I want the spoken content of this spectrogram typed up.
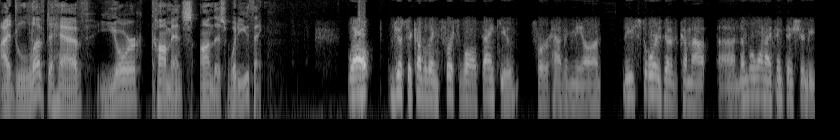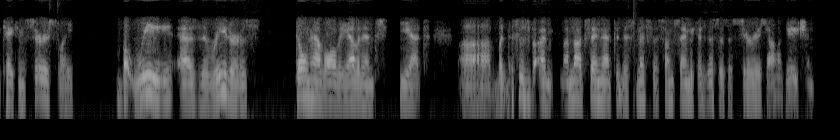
I'd love to have your comments on this. What do you think? Well, just a couple things. First of all, thank you for having me on. These stories that have come out, uh, number one, I think they should be taken seriously. But we, as the readers, don't have all the evidence yet. Uh, but this is, I'm, I'm not saying that to dismiss this. I'm saying because this is a serious allegation.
